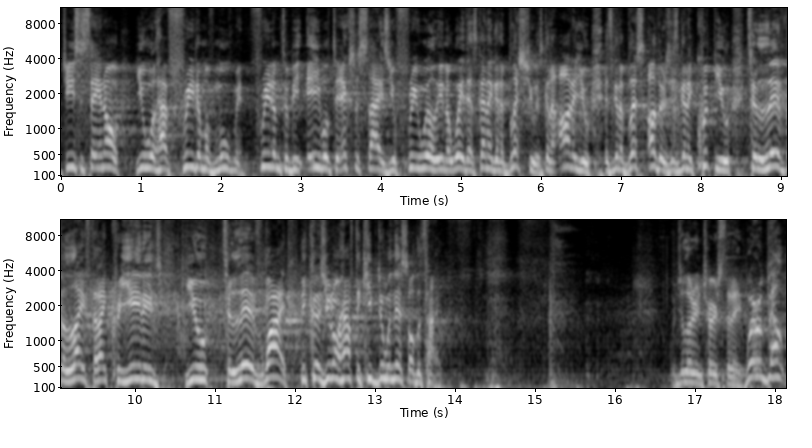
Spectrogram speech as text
Jesus is saying, Oh, you will have freedom of movement, freedom to be able to exercise your free will in a way that's gonna, gonna bless you, it's gonna honor you, it's gonna bless others, it's gonna equip you to live the life that I created you to live. Why? Because you don't have to keep doing this all the time. What'd you learn in church today? Wear a belt.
